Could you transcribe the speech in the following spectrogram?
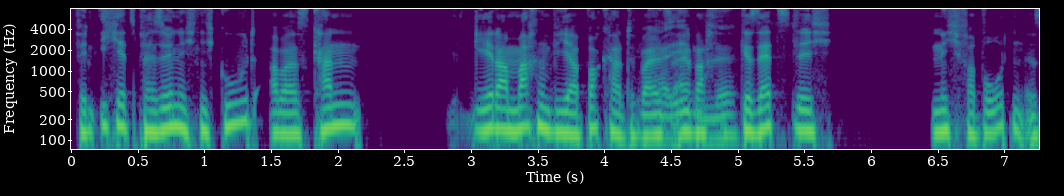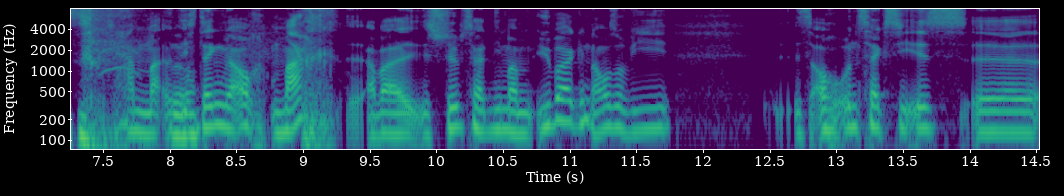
finde ich jetzt persönlich nicht gut, aber es kann jeder machen, wie er Bock hat, weil Ja, es eben, einfach ne? gesetzlich nicht verboten ist. Ja, So. ich denke mir auch, mach, aber es stülpt halt niemandem über, genauso wie es auch unsexy ist, äh,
